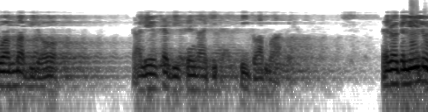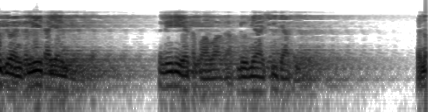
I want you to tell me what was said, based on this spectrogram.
ကွာမှတ်ပြီးတော့ဒါလေးကိုဆက်ပြီးစဉ်းစားကြည့်တာသိသွားမှာပဲအဲတော့ကလေးလို့ပြောရင်ကလေးတိုင်းရိုက်နေတယ်ကလေးတွေရဲ့သဘာဝကဘယ်လိုများရှိကြတယ်ခဏ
